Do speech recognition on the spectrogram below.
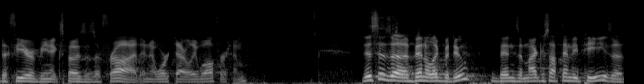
the fear of being exposed as a fraud, and it worked out really well for him. This is uh, Ben Ilegbodu. Ben's a Microsoft MVP. He's a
